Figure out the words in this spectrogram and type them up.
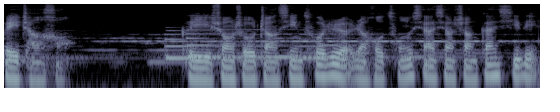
非常好，可以双手掌心搓热，然后从下向上干洗脸。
